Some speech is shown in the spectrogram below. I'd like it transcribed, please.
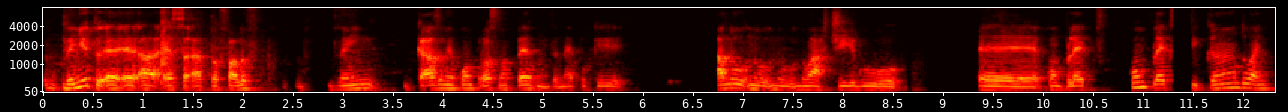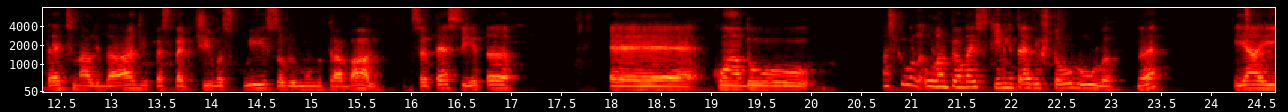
Benito, é, é, a, essa, a tua fala vem em casa mesmo com a próxima pergunta, né? Porque no, no, no, no artigo é, complexo, complexificando a interseccionalidade e perspectivas queer sobre o mundo do trabalho. Você até cita é, quando, acho que o, Lampião da Esquina entrevistou o Lula, né? E aí,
